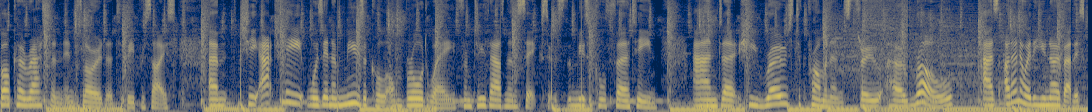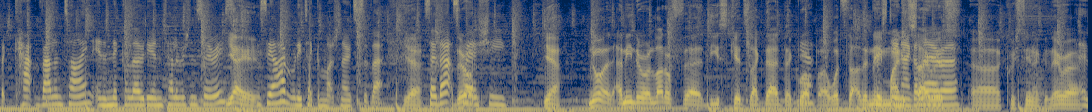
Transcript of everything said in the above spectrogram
Boca Raton in Florida, to be precise. Um, she actually was in a musical on Broadway from 2006. It was the musical 13. And uh, she rose to prominence through her role as, I don't know whether you know about this, but Cat Valentine in a Nickelodeon television series. Yeah, yeah, yeah. You see, I haven't really taken much notice of that. Yeah. So that's There where are- she. Yeah. No, I mean there are a lot of uh, these kids like that that grew Yeah. up. Uh, what's the other name? Christina Miley Cyrus, uh, Christina Uh, Aguilera,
